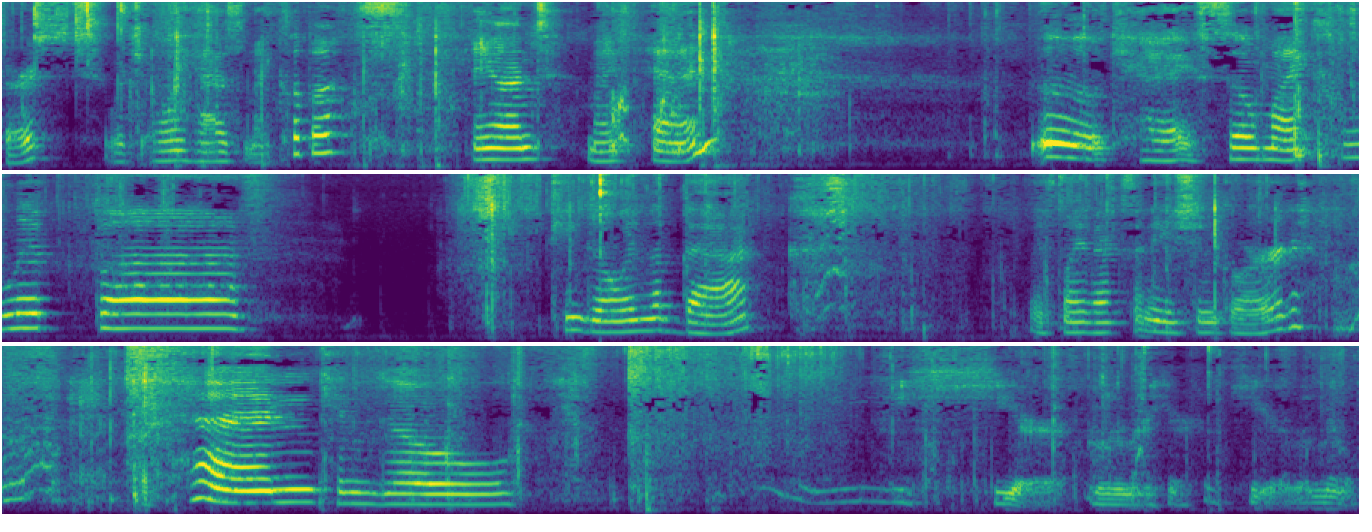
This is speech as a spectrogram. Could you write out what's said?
first, which only has my clipper and my pen. Okay, so my clip uh, can go in the back with my vaccination card. The pen can go here. Oh, not here. Here, the middle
